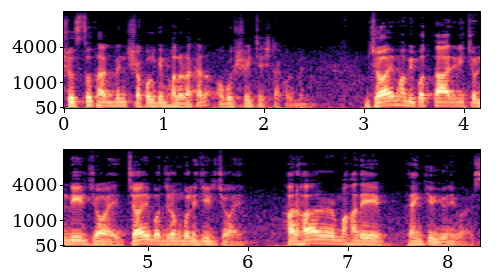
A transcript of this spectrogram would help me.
সুস্থ থাকবেন, সকলকে ভালো রাখার অবশ্যই চেষ্টা করবেন। জয় মা বিপত্তারিণী চণ্ডীর জয় জয় বজরং বলিজির জয়। হর হর মহাদেব থ্যাংক ইউ ইউনিভার্স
